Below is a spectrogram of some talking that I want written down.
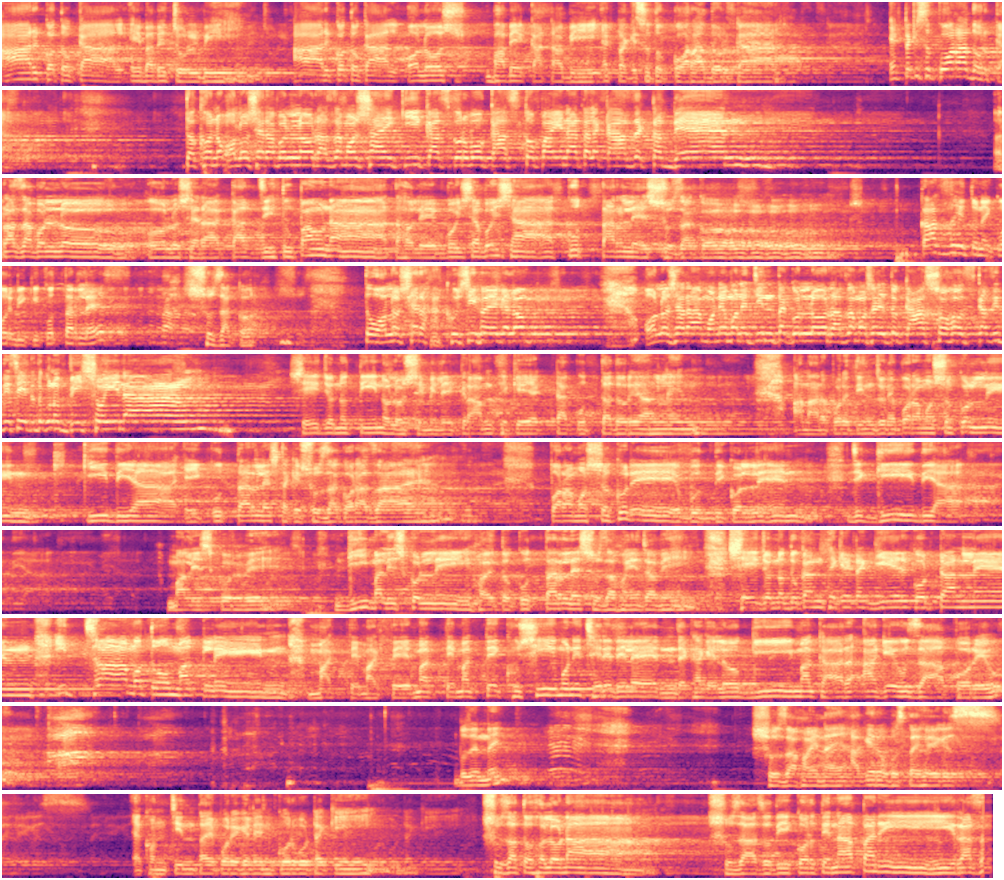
আর কতকাল এভাবে চলবি? আর কতকাল অলস ভাবে কাটাবি? একটা কিছু তো করা দরকার। একটা কিছু করা দরকার। তখন অলসেরা বলল, রাজামশাই, কি কাজ করব? কাজ তো পাই না, তাহলে কাজ একটা দেন। রাজা বলল, অলসেরা কাজ যেহেতু পাও না, তাহলে বৈশা বৈশা কুত্তার লেস সোজা কাজ যেহেতু নেই, করবি কি? কুত্তার লেস সোজা কর। তো অলসেরা খুশি হয়ে গেল। অলসেরা মনে মনে চিন্তা করল, রাজামশাই তো কাজ সহজ কাজই দিছে, এটা তো কোনো বিষয় না। সেই জন্য তিন অলসে মিলে গ্রাম থেকে একটা কুত্তা ধরে আনলেন। আনার পরে তিনজনে পরামর্শ করলেন কি দিয়া এই কুত্তার লেজটাকে সোজা করা যায়? পরামর্শ করে বুদ্ধি করলেন যে ঘি দিয়া মালিশ করবে। ঘি মালিশ করলেই হয়তো কুত্তার লেজ সোজা হয়ে যাবে। সেই জন্য দোকান থেকে একটা ঘিয়ের কোটটা আনলেন। ইচ্ছা মতো মাখলেন। মাখতে মাখতে মাখতে মাখতে খুশি মনে ছেড়ে দিলেন। দেখা গেল ঘি মাখার আগেও যা, পরেও বুঝেন নাই? সোজা হয় নাই, আগের অবস্থায় হয়ে গেছে। এখন চিন্তায় পড়ে গেলেন, করবোটা কি? সুজা তো হলো না। সুজা যদি করতে না পারি, রাজা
